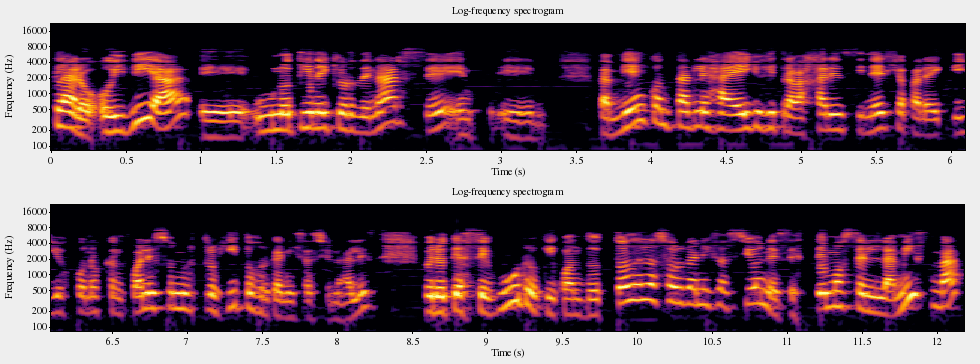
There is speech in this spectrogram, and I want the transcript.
claro, hoy día eh, uno tiene que ordenarse, eh, también contarles a ellos y trabajar en sinergia para que ellos conozcan cuáles son nuestros hitos organizacionales, pero te aseguro que cuando todas las organizaciones estemos en la misma,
